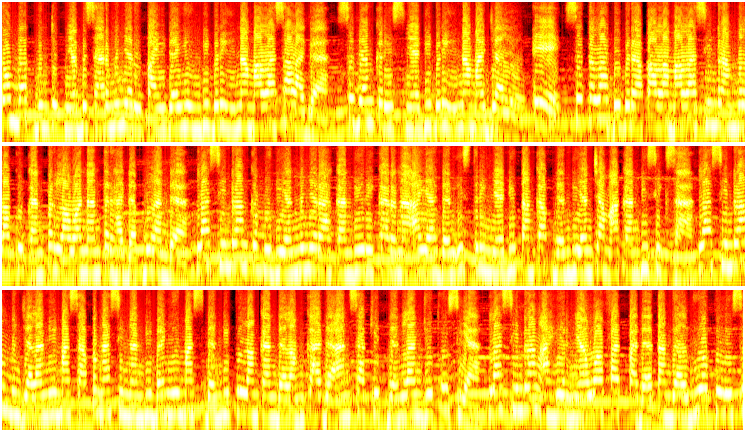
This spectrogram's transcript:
Tombak bentuknya besar menyerupai dayung diberi nama Lasalaga, sedang kerisnya diberi nama Jalo. E. Setelah beberapa lama Lasinrang melakukan perlawanan terhadap Belanda, Lasinrang kemudian menyerahkan diri karena ayah dan istrinya ditangkap dan diancam akan disiksa. Lasinrang menjalani masa pengasingan di Banyumas dan dipulangkan dalam keadaan sakit dan lanjut usia. Lasinrang akhirnya wafat pada tanggal 29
